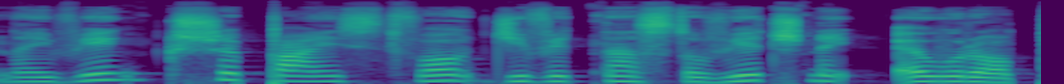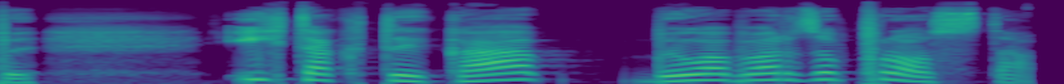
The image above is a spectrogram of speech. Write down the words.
największe państwo XIX-wiecznej Europy. Ich taktyka była bardzo prosta:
